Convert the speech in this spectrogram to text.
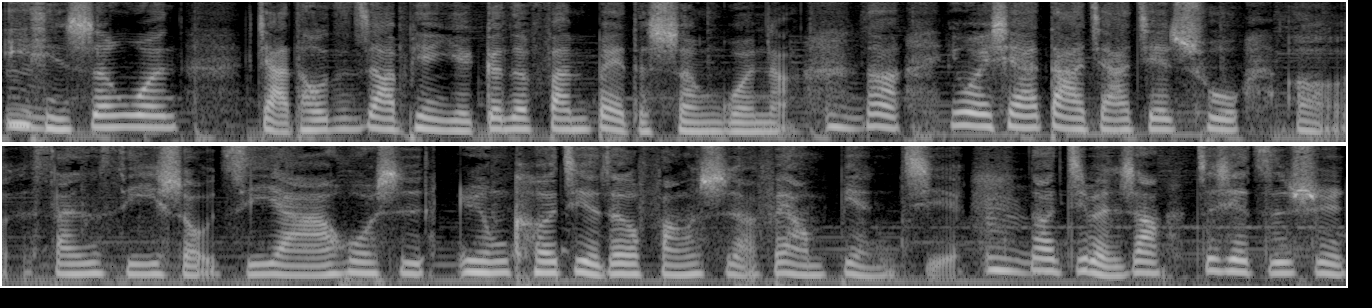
疫情升温。嗯假投资诈骗也跟着翻倍的升温啊！嗯、那因为现在大家接触呃三 C 手机啊，或是运用科技的这个方式啊，非常便捷。嗯，那基本上这些资讯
